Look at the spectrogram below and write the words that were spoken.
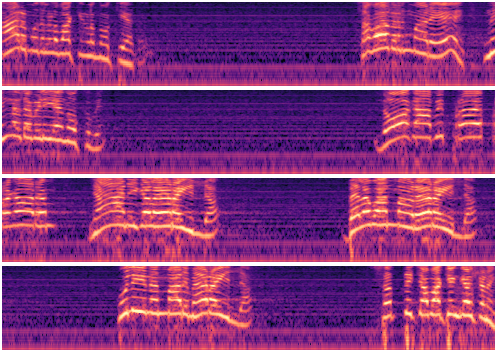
ആറ് മുതലുള്ള വാക്യങ്ങൾ നോക്കിയാട്ടെ സഹോദരന്മാരെ നിങ്ങളുടെ വിളിയെ നോക്കുവിൻ. ലോകാഭിപ്രായ പ്രകാരം ജ്ഞാനികളേറെയില്ല ബലവാന്മാരേറെയില്ല കുലീനന്മാരും ഏറെയില്ല. ശ്രദ്ധിച്ച വാക്യം കേൾക്കണേ.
